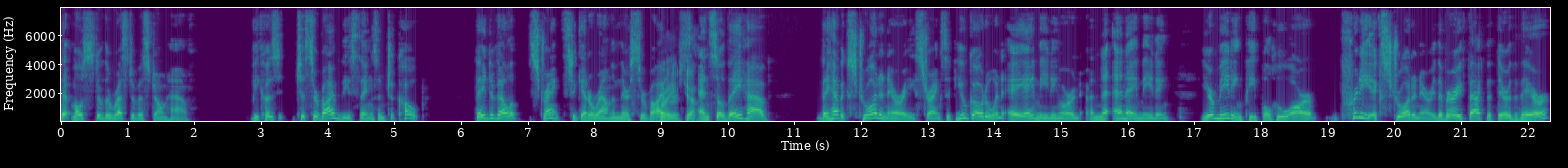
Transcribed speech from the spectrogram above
that most of the rest of us don't have. Because to survive these things and to cope, they develop strengths to get around them. They're survivors. Right, yeah. And so they have they have extraordinary strengths. If you go to an AA meeting or an NA meeting, you're meeting people who are pretty extraordinary. The very fact that they're there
